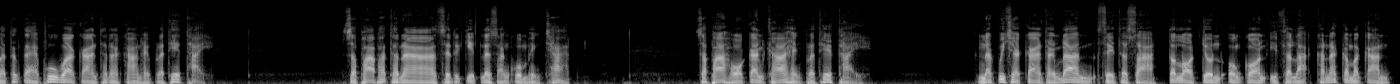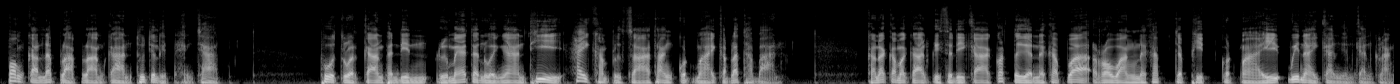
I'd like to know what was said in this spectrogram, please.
มาตั้งแต่ผู้ว่าการธนาคารแห่งประเทศไทย สภาพัฒนาเศรษฐกิจและสังคมแห่งชาติ สภาหอการค้าแห่งประเทศไทย นักวิชาการทางด้านเศรษฐศาสตร์ ตลอดจนองค์กรอิสระคณะกรรมการป้องกันและปราบปรามการทุจริตแห่งชาติ ผู้ตรวจการแผ่นดินหรือแม้แต่หน่วยงานที่ให้คำปรึกษาทางกฎหมายกับรัฐบาล คณะกรรมการกฤษฎีกาก็เตือนนะครับว่าระวังนะครับจะผิดกฎหมายวินัยการเงินการคลัง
